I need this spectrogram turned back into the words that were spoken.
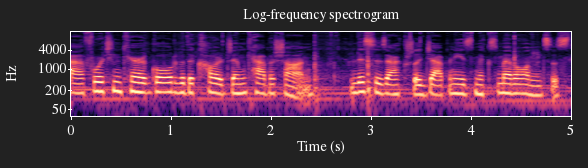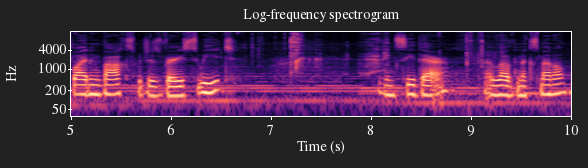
Uh, 14 karat gold with a colored gem cabochon. This is actually Japanese mixed metal and it's a sliding box, which is very sweet. You can see there. I love mixed metal.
